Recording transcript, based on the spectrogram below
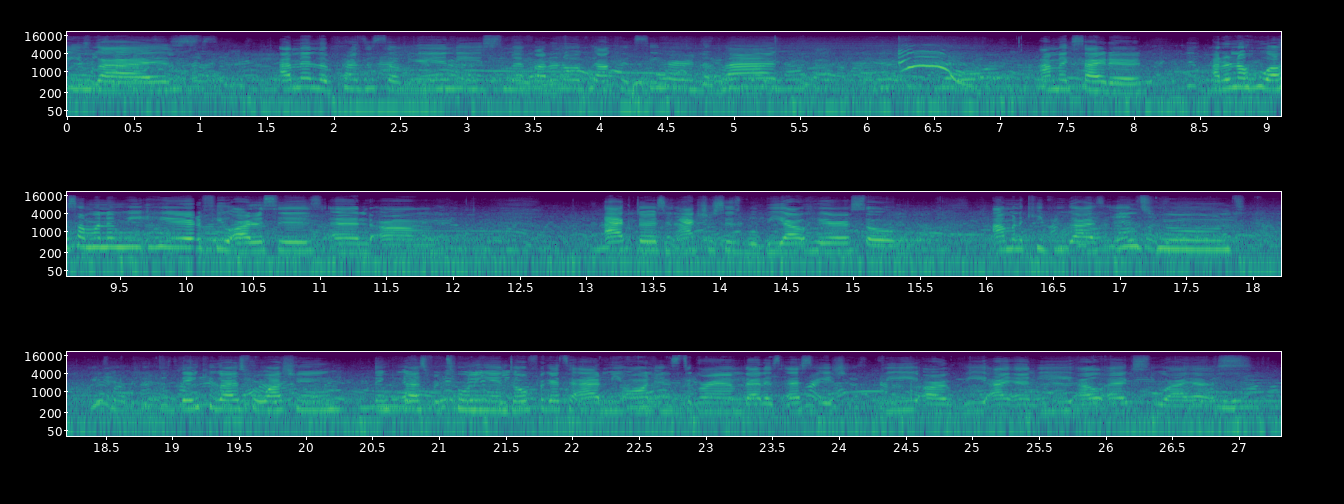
you guys, I'm in the presence of Yandy Smith. I don't know if y'all can see her in the back. I'm excited. I don't know who else I'm gonna meet here. A few artists and um, actors and actresses will be out here. So I'm gonna keep you guys in tune. Thank you guys for watching. Thank you guys for tuning in. Don't forget to add me on Instagram. That is S H V R V I N E L X U I S.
